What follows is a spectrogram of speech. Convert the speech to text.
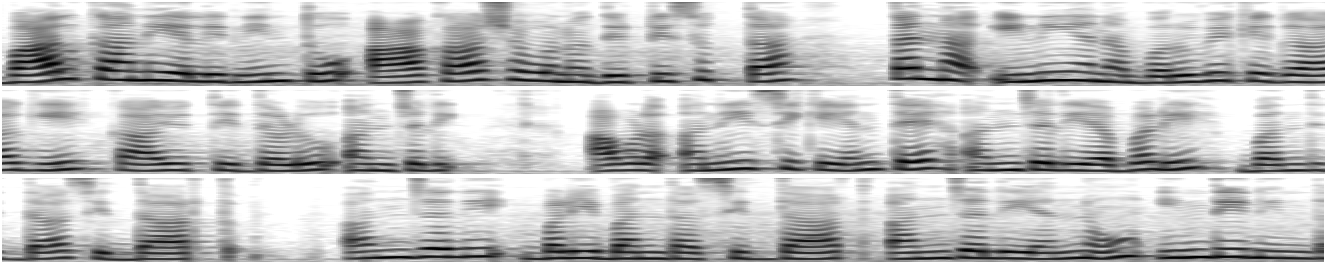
ಬಾಲ್ಕನಿಯಲ್ಲಿ ನಿಂತು ಆಕಾಶವನ್ನು ದಿಟ್ಟಿಸುತ್ತಾ ತನ್ನ ಇನಿಯನ ಬರುವಿಕೆಗಾಗಿ ಕಾಯುತ್ತಿದ್ದಳು ಅಂಜಲಿ. ಅವಳ ಅನಿಸಿಕೆಯಂತೆ ಅಂಜಲಿಯ ಬಳಿ ಬಂದಿದ್ದ ಸಿದ್ಧಾರ್ಥ್. ಅಂಜಲಿ ಬಳಿ ಬಂದ ಸಿದ್ಧಾರ್ಥ್ ಅಂಜಲಿಯನ್ನು ಹಿಂದಿನಿಂದ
